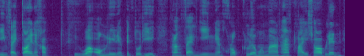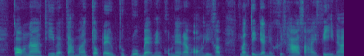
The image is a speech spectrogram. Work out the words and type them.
ยิงไซก้อยนะครับ ถือว่าองลีเนี่ยเป็นตัวที่พลังแฝงยิงเนี่ยครบเครื่องมากๆ ถ้าใครชอบเล่นกองหน้าที่แบบสามารถจบได้ทุกรูปแบบเนี่ยผมแนะนำอองลีครับ มันติดอย่างเดียวคือเท้าซ้าย4นะ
